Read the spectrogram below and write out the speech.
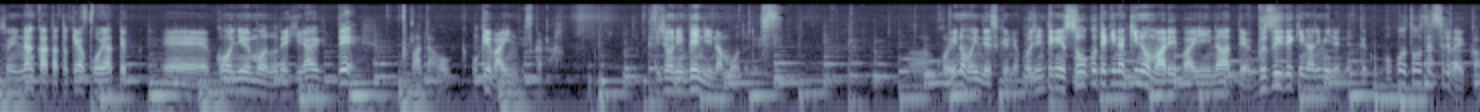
それに何かあった時はこうやって、えー、購入モードで開いて、また置けばいいんですから。非常に便利なモードです。まこういうのもいいんですけどね、個人的に倉庫的な機能もあればいいなって、物理的な意味でね、でここを増設すればいいか。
